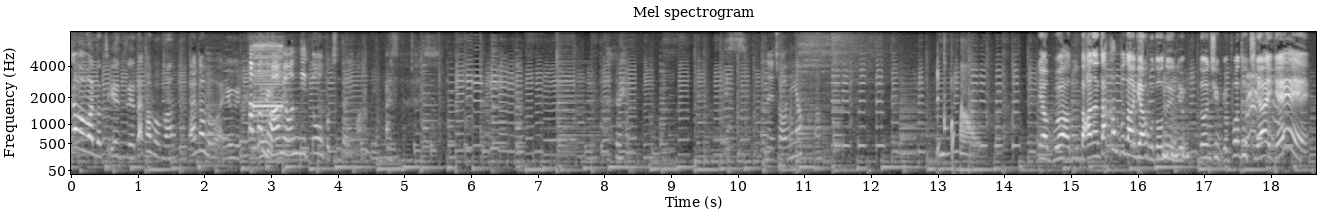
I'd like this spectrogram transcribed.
번만 더 찍어주세요. 나한 번만. 여기. 한 번 더 하면 언니 또 고친다 이거 안 돼. 알았어. 해요. 야 뭐야 너 나는 따끈분하게 하고 너는 여- 넌 지금 몇 번 터치야 이게?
